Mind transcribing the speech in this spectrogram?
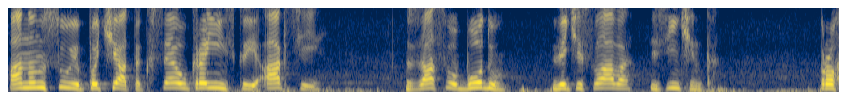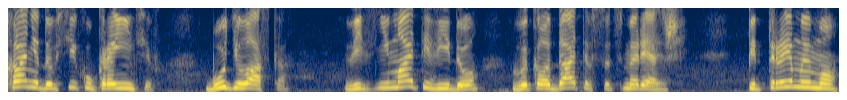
анонсую початок всеукраїнської акції за свободу В'ячеслава Зінченка. Прохання до всіх українців. Будь ласка, відзнімайте відео, викладайте в соцмережі. Підтримуємо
